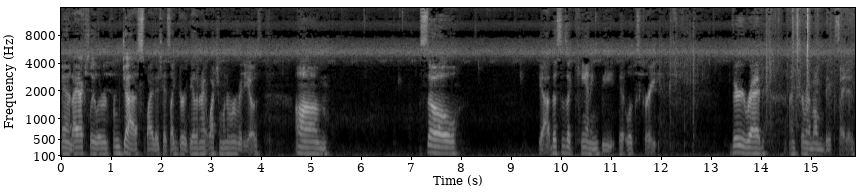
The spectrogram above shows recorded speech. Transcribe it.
And I actually learned from Jess why they taste like dirt the other night watching one of her videos. Um, so, yeah, this is a canning beet. It looks great. Very red. I'm sure my mom will be excited.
